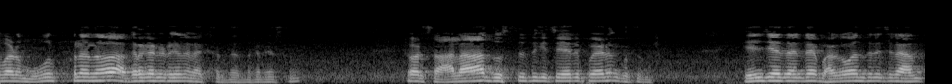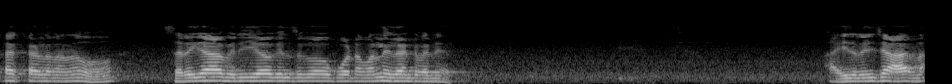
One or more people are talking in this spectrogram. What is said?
వాడు మూర్ఖులలో అగ్రగణ్యుడిగానే లెక్క కనీసం వాడు చాలా దుస్థితికి చేరిపోయాడని గుర్తుంటు ఏం చేద్దంటే భగవంతుడిచ్చిన అంతఃకరణను సరిగా వినియోగించుకోకపోవడం వల్ల ఇలాంటివన్నీ ఐదు నుంచి ఆరు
